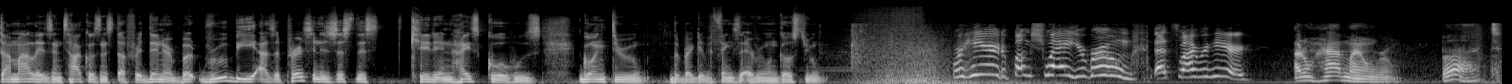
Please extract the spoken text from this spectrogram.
tamales and tacos and stuff for dinner. But Ruby as a person is just this kid in high school who's going through the regular things that everyone goes through. We're here to feng shui your room. That's why we're here. I don't have my own room, but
